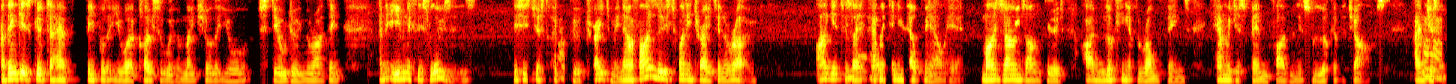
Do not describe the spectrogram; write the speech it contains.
I think it's good to have people that you work closer with and make sure that you're still doing the right thing. And even if this loses, this is just a oh. good trade to me. Now, if I lose 20 trades in a row, I get to say, Anna, can you help me out here? My zones aren't good. I'm looking at the wrong things. Can we just spend five minutes and look at the charts and just Mhm.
